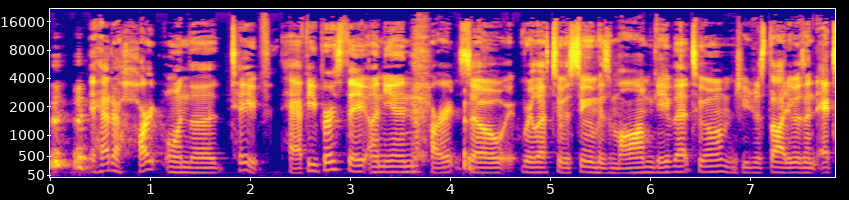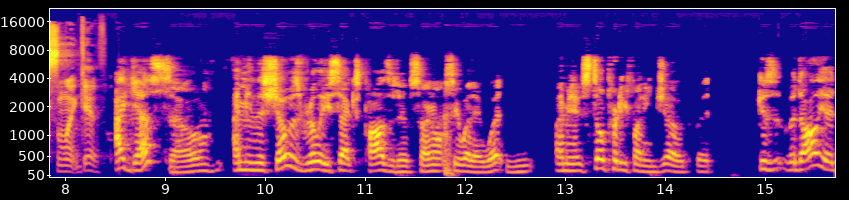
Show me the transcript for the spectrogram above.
It had a heart on the tape. Happy birthday, Onion heart. So we're left to assume his mom gave that to him, and she just thought it was an excellent gift. I guess so. I mean, the show is really sex positive, so I don't see why they wouldn't. I mean, it's still a pretty funny joke, but because Vidalia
